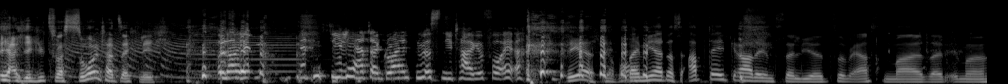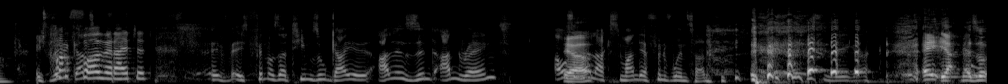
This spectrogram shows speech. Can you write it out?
Ja, hier gibt's was zu holen tatsächlich. Und Leute, wir hätten viel härter grinden müssen die Tage vorher. Digga, bei mir hat das Update gerade installiert zum ersten Mal seit immer. Ich bin vorbereitet. Ich finde unser Team so geil. Alle sind unranked. Außer ja. der Lachsmann, der 5 Wins hat. mega. Ey, ja, also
